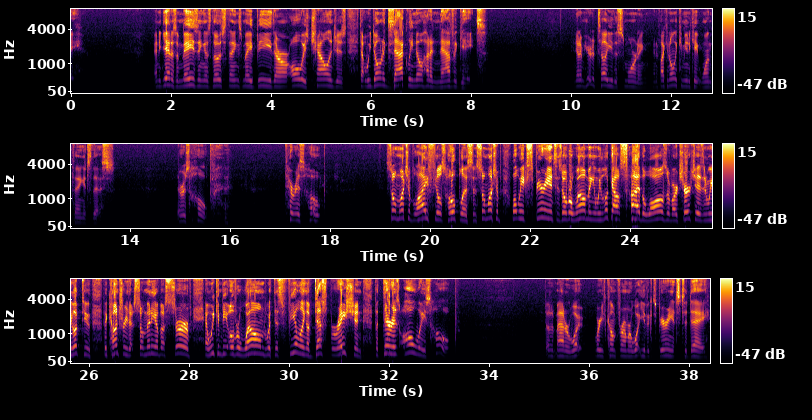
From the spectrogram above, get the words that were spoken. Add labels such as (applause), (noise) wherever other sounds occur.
And again, as amazing as those things may be, there are always challenges that we don't exactly know how to navigate. And yet I'm here to tell you this morning, and if I can only communicate one thing, it's this there is hope. (laughs) there is hope. So much of life feels hopeless, and so much of what we experience is overwhelming. And we look outside the walls of our churches and we look to the country that so many of us serve, and we can be overwhelmed with this feeling of desperation. But there is always hope. It doesn't matter what, where you've come from or what you've experienced today.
